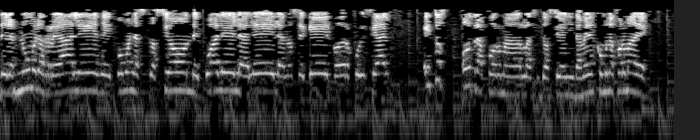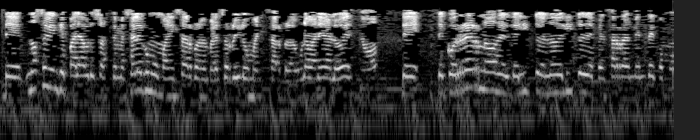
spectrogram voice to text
de los números reales, de cómo es la situación, de cuál es la ley, la no sé qué, el poder judicial. Esto es otra forma de ver la situación y también es como una forma de, de no sé bien qué palabra usaste, me sale como humanizar, pero me parece horrible humanizar, pero de alguna manera lo es, ¿no? De, de corrernos del delito, del no delito y de pensar realmente como,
